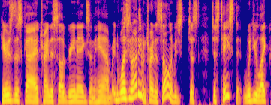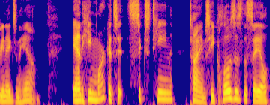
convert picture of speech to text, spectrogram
here's this guy trying to sell green eggs and ham. And was he not even trying to sell them? He just just just taste it. Would you like green eggs and ham? And he markets it 16 times. He closes the sale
